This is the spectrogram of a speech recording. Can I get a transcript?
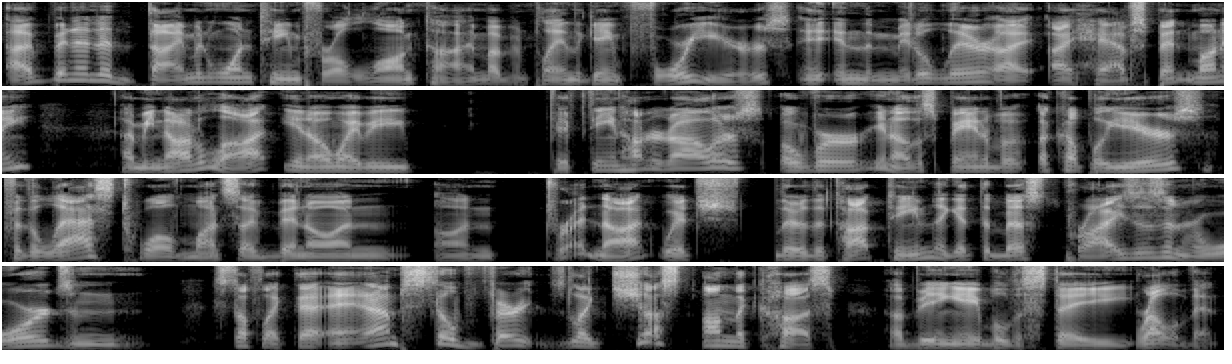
I've been in a Diamond One team for a long time. I've been playing the game four years. In, in the middle there, I, I have spent money. I mean, not a lot. You know, maybe fifteen hundred dollars over you know the span of a, a couple of years. For the last twelve months, I've been on on Dreadnought, which they're the top team. They get the best prizes and rewards and stuff like that. And I'm still very like just on the cusp of being able to stay relevant.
